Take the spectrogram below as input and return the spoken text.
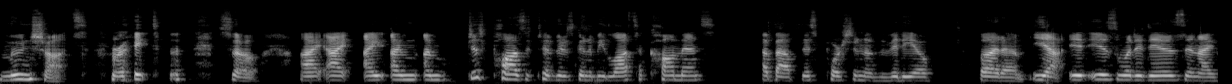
moonshots, right? so I, I, I, I'm, I'm just positive there's going to be lots of comments about this portion of the video. But um, yeah, it is what it is, and I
